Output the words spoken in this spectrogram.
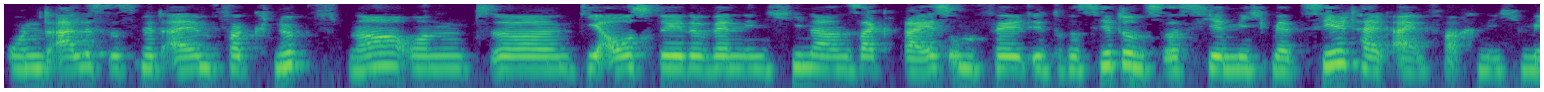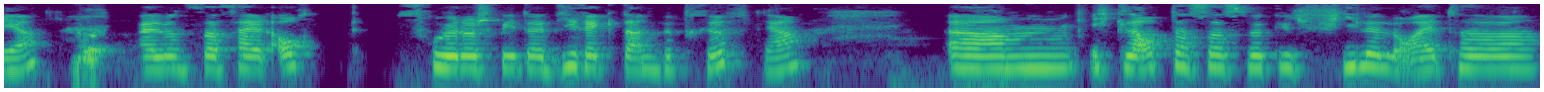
und alles ist mit allem verknüpft, ne? Und äh, die Ausrede, wenn in China ein Sack Reis umfällt, interessiert uns das hier nicht mehr, zählt halt einfach nicht mehr, ja. weil uns das halt auch früher oder später direkt dann betrifft, ja. Ähm, ich glaube, dass das wirklich viele Leute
